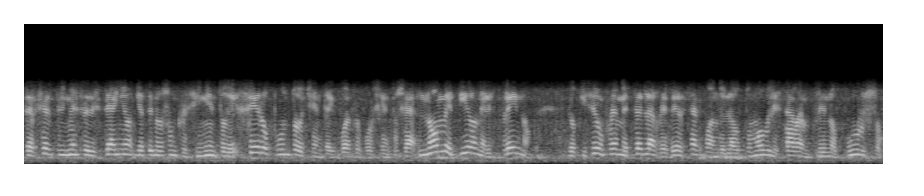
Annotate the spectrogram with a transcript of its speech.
tercer trimestre de este año ya tenemos un crecimiento de 0.84%. O sea, no metieron el freno lo que hicieron fue meter la reversa cuando el automóvil estaba en pleno curso.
